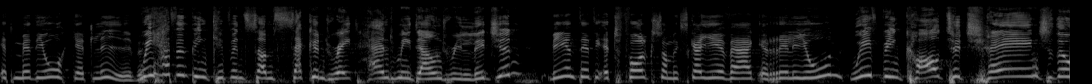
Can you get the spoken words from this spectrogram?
ett mediokert liv. We haven't been given some second rate, hand me down religion. Vi är inte ett, ett folk som ska ge iväg religion. We've been called to change the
